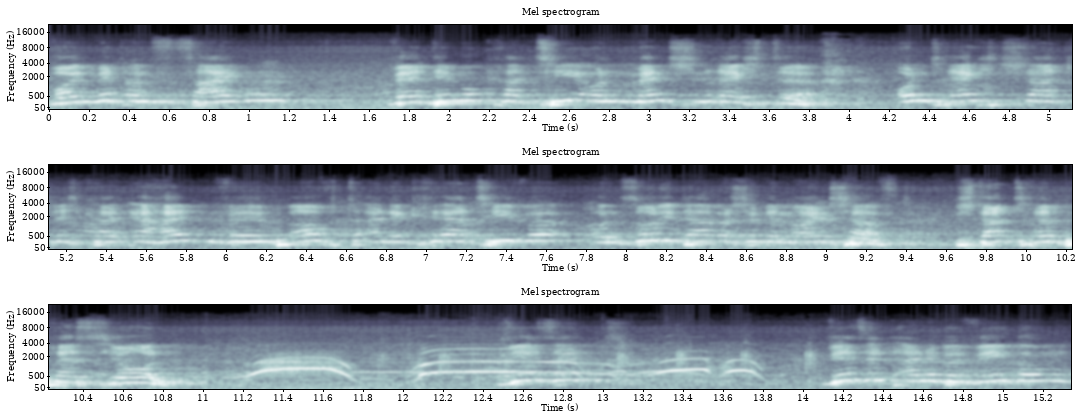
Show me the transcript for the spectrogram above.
wollen mit uns zeigen, wer Demokratie und Menschenrechte und Rechtsstaatlichkeit erhalten will, braucht eine kreative und solidarische Gemeinschaft statt Repression. Wir sind, wir sind eine Bewegung,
